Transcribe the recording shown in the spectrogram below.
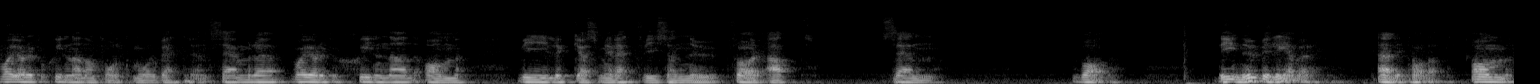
Vad gör det för skillnad om folk mår bättre än sämre? Vad gör det för skillnad om vi lyckas med rättvisan nu för att sen vad? Det är ju nu vi lever, ärligt talat. Om,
